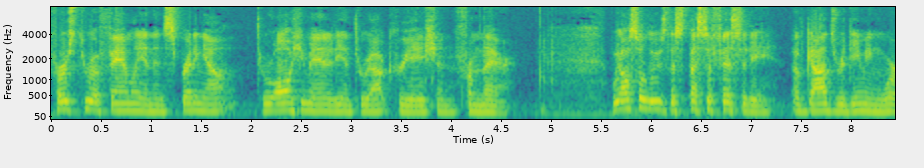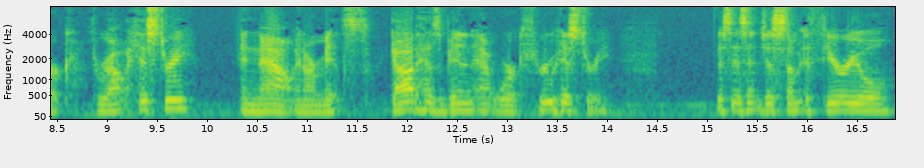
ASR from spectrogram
First through a family, and then spreading out through all humanity and throughout creation from there. We also lose the specificity of God's redeeming work throughout history and now in our midst. God has been at work through history. This isn't just some ethereal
